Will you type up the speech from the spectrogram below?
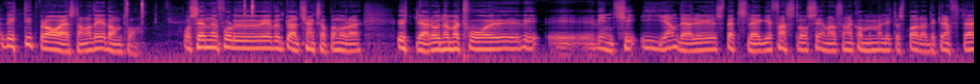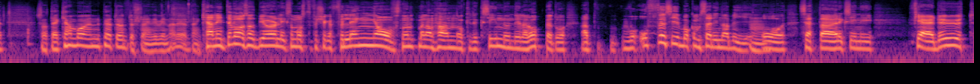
riktigt bra hästarna, det är de två. Och sen får du eventuellt chansa på några ytterligare. Och nummer två, eh, eh, Vinci IM där i spetsläge fastlåst senast. Han kommer med lite sparade krafter. Så att det kan vara en Peter Untersteiner-vinnare helt enkelt. Kan det inte vara så att Björn liksom måste försöka förlänga avståndet mellan han och Rexin under hela loppet och att vara offensiv bakom Sarina Bi mm. och sätta Rexin i Fjärde ut,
